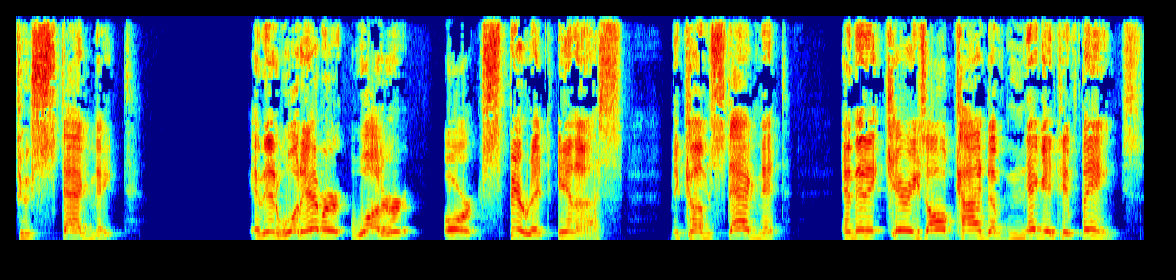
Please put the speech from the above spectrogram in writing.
to stagnate. And then whatever water or spirit in us becomes stagnant and then it carries all kind of negative things.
